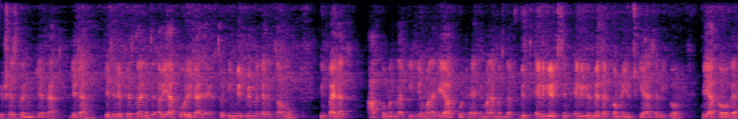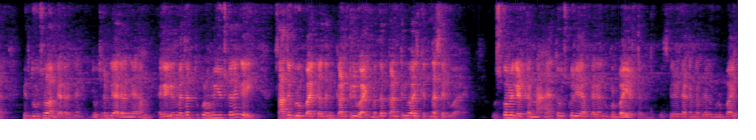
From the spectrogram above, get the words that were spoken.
रिफ्रेश करेंगे डेटा डेटा जैसे रिफ्रेश करेंगे तो अभी आपको वो डेटा आ जाएगा। तो इन बिटवीन मैं क्या करता हूँ कि पहला आपको मतलब कि जो हमारा ए आउटपुट है, हमारा मतलब विथ एग्रीगेट सिर्फ़ एग्रीगेट मेथड को हमने यूज़ किया है सभी को तो ये आपका हो गया। फिर दूसरा हम क्या करेंगे? दूसरे में क्या करेंगे? हम एग्रीगेट मेथड तो हम यूज़ करेंगे ही। साथ ही ग्रुप वाइज कर देंगे कंट्री वाइज मतलब कंट्री वाइज कितना सेल हुआ है। उसको हमें गेट करना है तो उसके लिए हम क्या करेंगे? ग्रुप बाई कर देंगे। इसके लिए क्या करना पड़ेगा? ग्रुप बाई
